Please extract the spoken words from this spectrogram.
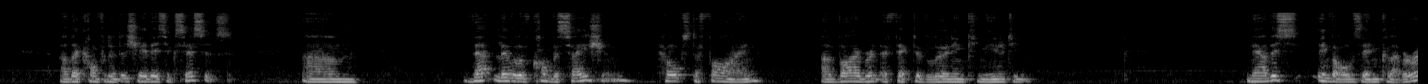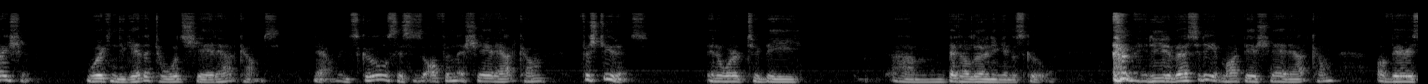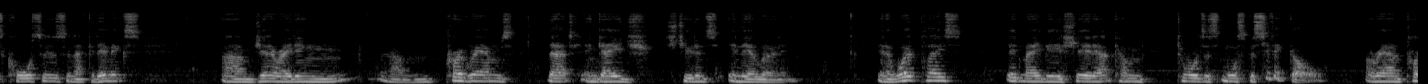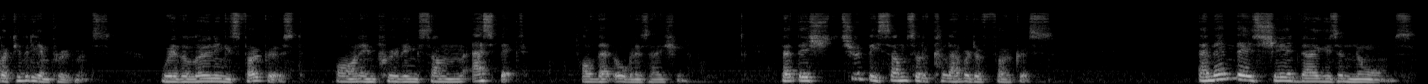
Are they confident to share their successes? Um, that level of conversation helps define a vibrant, effective learning community. Now this involves then collaboration, working together towards shared outcomes. Now in schools, this is often a shared outcome for students in order to be um, better learning in the school. in a university, it might be a shared outcome of various courses and academics, um, generating um, programs that engage students in their learning. In a workplace, it may be a shared outcome towards a more specific goal around productivity improvements, where the learning is focused on improving some aspect of that organisation. But there sh should be some sort of collaborative focus. And then there's shared values and norms.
